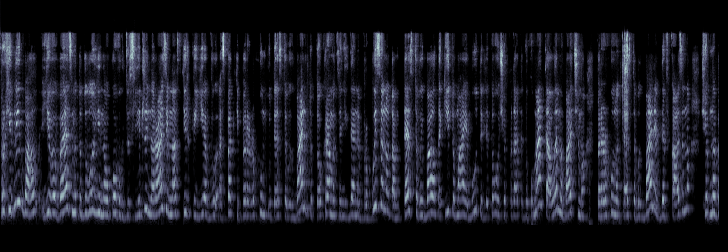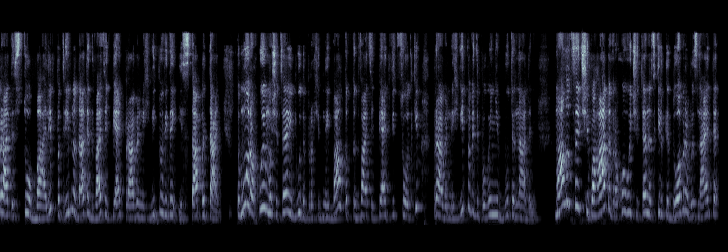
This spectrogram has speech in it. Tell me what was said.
Прохідний бал ЄВВ з методології наукових досліджень наразі в нас тільки є в аспекті перерахунку тестових балів, тобто окремо це ніде не прописано. Там тестовий бал такий то має бути для того, щоб подати документи. Але ми бачимо перерахунок тестових балів, де вказано, щоб набрати 100 балів, потрібно дати 25 правильних відповідей із 100 питань. Тому рахуємо, що це і буде прохідний бал, тобто 25% правильних відповідей повинні бути надані. Мало це чи багато, враховуючи те, наскільки добре ви знаєте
